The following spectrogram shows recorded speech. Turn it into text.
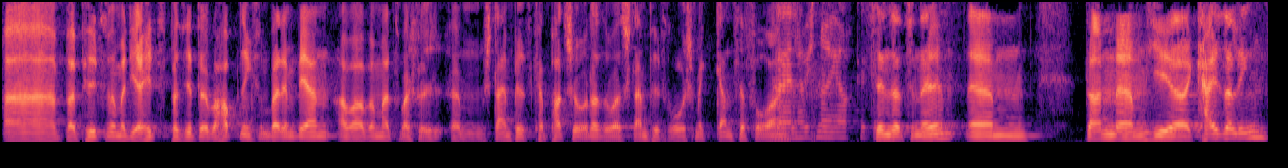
äh, bei Pilzen, wenn man die erhitzt, passiert da überhaupt nichts und bei den Bären. Aber wenn man zum Beispiel ähm, Steinpilz Carpaccio oder sowas, Steinpilz roh, schmeckt ganz hervorragend. Geil, habe ich neulich auch gegessen. Sensationell. Ähm, dann ähm, hier Kaiserling.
